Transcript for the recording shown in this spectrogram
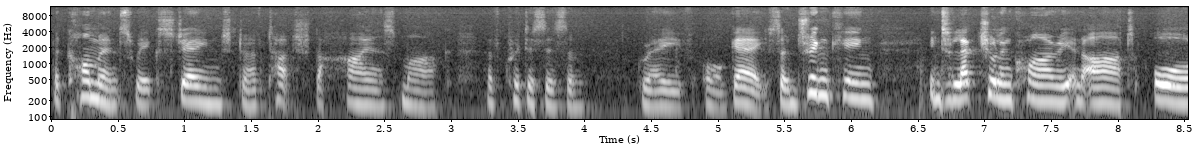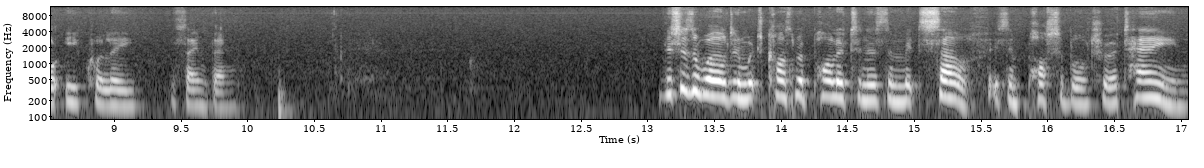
the comments we exchanged to have touched the highest mark of criticism grave or gay. So drinking, intellectual inquiry and art all equally the same thing. This is a world in which cosmopolitanism itself is impossible to attain.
